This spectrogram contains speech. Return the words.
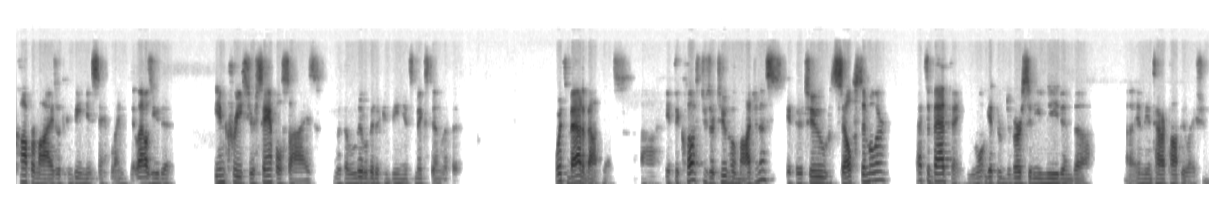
compromise with convenience sampling. It allows you to increase your sample size with a little bit of convenience mixed in with it. What's bad about this? Uh, if the clusters are too homogeneous, if they're too self-similar, that's a bad thing. You won't get the diversity you need in the uh, in the entire population.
